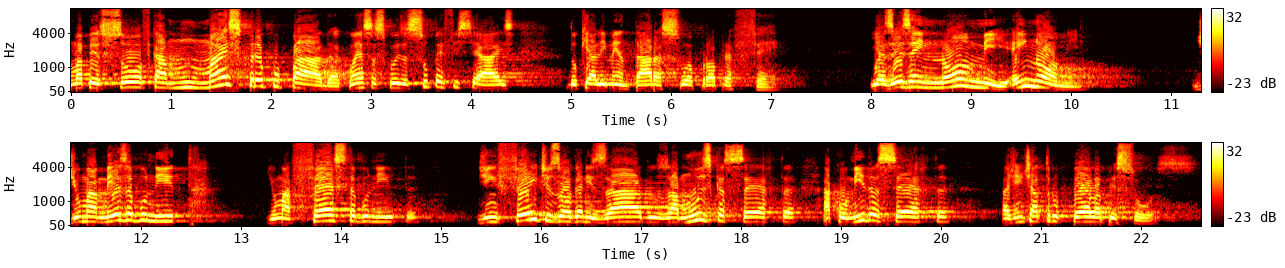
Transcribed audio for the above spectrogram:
uma pessoa ficar mais preocupada com essas coisas superficiais do que alimentar a sua própria fé. E às vezes em nome, em nome de uma mesa bonita, de uma festa bonita, de enfeites organizados, a música certa, a comida certa, a gente atropela pessoas.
